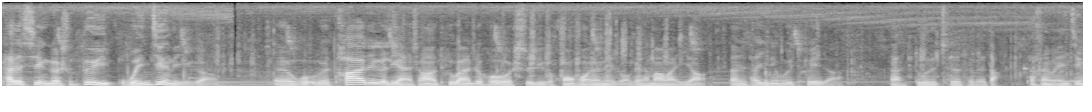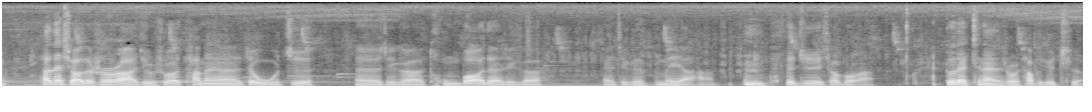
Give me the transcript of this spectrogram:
它的性格是最文静的一个。呃，我我它这个脸上退完之后是这个黄黄的那种，跟它妈妈一样，但是它一定会退的。看肚子吃的特别大，它很文静。它在小的时候啊，就是说他们这五只，呃，这个同胞的这个，呃，这个姊妹啊，哈，四只小狗啊，都在吃奶的时候，它不去吃。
